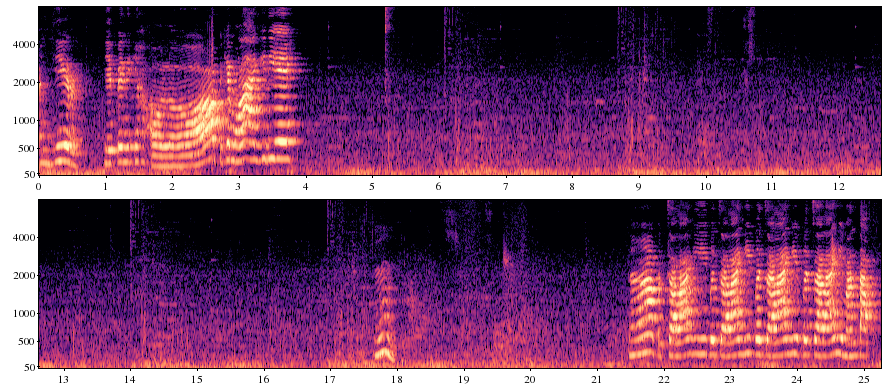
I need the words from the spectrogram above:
Anjir. JP nih ya Allah, pikir mau lagi dia. Nah, pecah lagi, pecah lagi, pecah lagi, pecah lagi, mantap.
